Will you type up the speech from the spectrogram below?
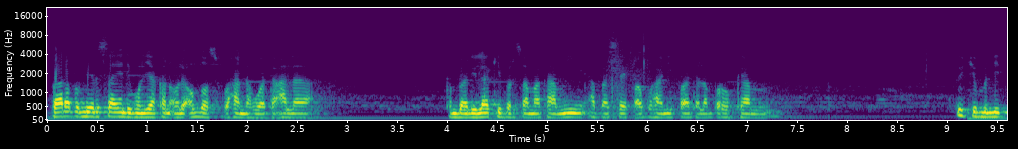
Para pemirsa yang dimuliakan oleh Allah Subhanahu wa taala kembali lagi bersama kami Abah Saif Abu Hanifah dalam program 7 menit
